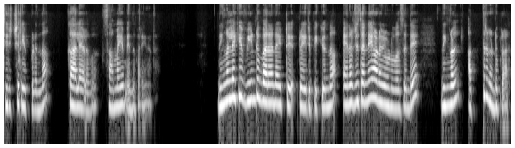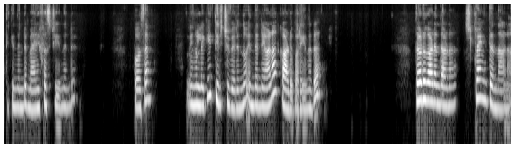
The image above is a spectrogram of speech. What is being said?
തിരിച്ചറിയപ്പെടുന്ന കാലയളവ് സമയം എന്ന് പറയുന്നത്. നിങ്ങളിലേക്ക് വീണ്ടും വരാനായിട്ട് പ്രേരിപ്പിക്കുന്ന എനർജി തന്നെയാണ് യൂണിവേഴ്സിന്റെ നിങ്ങൾ അത്ര കണ്ട് പ്രാർത്ഥിക്കുന്നുണ്ട് മാനിഫെസ്റ്റ് ചെയ്യുന്നുണ്ട്. പേഴ്സൺ നിങ്ങളിലേക്ക് തിരിച്ചു വരുന്നു എന്ന് തന്നെയാണ് കാർഡ് പറയുന്നത്. തേർഡ് കാർഡ് എന്താണ്? സ്ട്രെങ്ത് എന്നാണ്.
